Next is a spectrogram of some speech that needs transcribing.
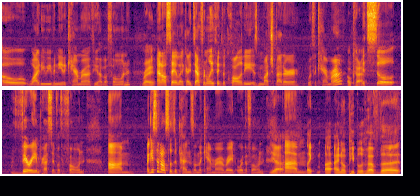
"Oh, why do you even need a camera if you have a phone?" Right. And I'll say, like, I definitely think the quality is much better with a camera. Okay. It's still very impressive with a phone. Um, I guess it also depends on the camera, right, or the phone. yeah. um, like uh, I know people who have the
